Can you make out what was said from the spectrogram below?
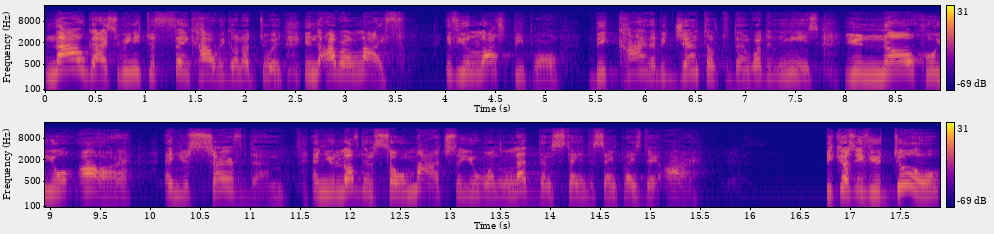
Now, guys, we need to think how we're going to do it in our life. If you love people, be kind and be gentle to them. What it means, you know who you are and you serve them and you love them so much so you won't let them stay in the same place they are. Because if you do,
